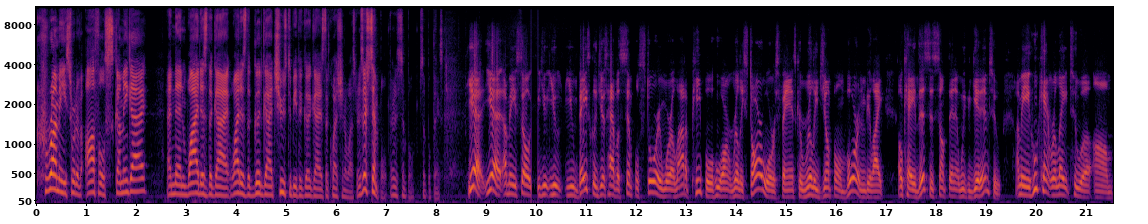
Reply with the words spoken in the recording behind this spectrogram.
crummy sort of awful scummy guy and then why does the guy why does the good guy choose to be the good guy is the question of westerns they're simple they're simple simple things yeah yeah i mean so you you you basically just have a simple story where a lot of people who aren't really star wars fans could really jump on board and be like okay this is something that we could get into i mean who can't relate to a um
